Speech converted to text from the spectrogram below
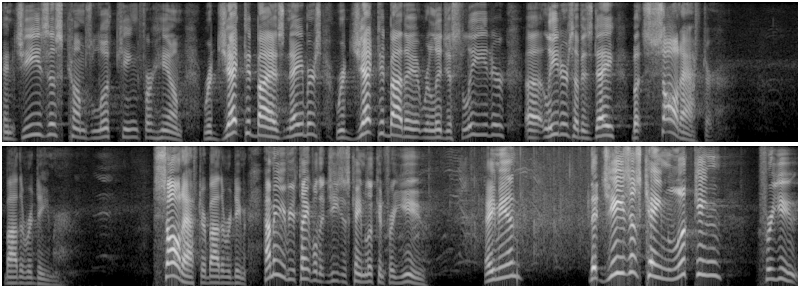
And Jesus comes looking for him, rejected by his neighbors, rejected by the religious leader, uh, leaders of his day, but sought after by the Redeemer. Sought after by the Redeemer. How many of you are thankful that Jesus came looking for you? Amen? That Jesus came looking for you.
